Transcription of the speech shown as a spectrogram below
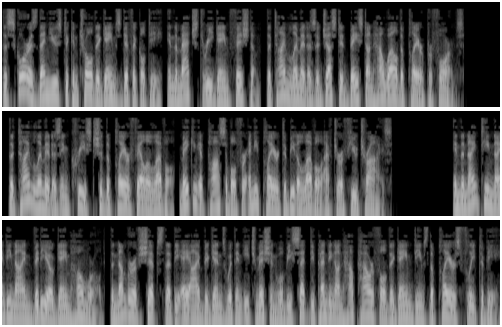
The score is then used to control the game's difficulty. In the Match 3 game Fishdom, the time limit is adjusted based on how well the player performs. The time limit is increased should the player fail a level, making it possible for any player to beat a level after a few tries. In the 1999 video game Homeworld, the number of ships that the AI begins with in each mission will be set depending on how powerful the game deems the player's fleet to be.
